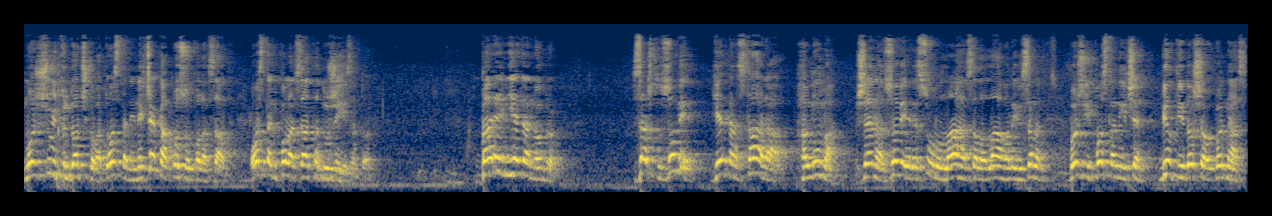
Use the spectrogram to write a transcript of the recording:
Možeš ujutru dočkovat. Ostani. Nek čeka posao pola sata. Ostani pola sata duže iza toga. Barem jedan obrok. Zašto? Zove jedna stara hanuma, žena, zove Resulullah sallallahu alaihi sallam, Boži poslaniće, bil ti došao kod nas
